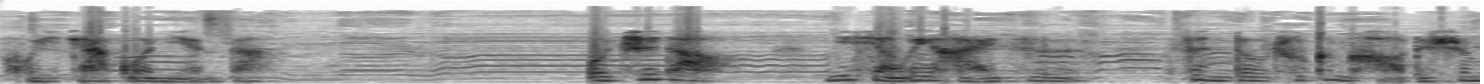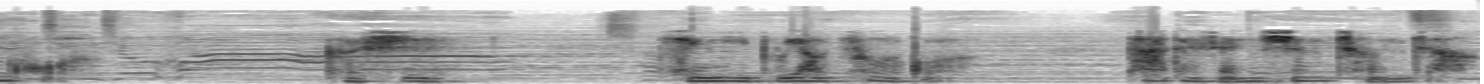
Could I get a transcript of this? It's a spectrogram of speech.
回家过年吧。我知道你想为孩子奋斗出更好的生活，可是，请你不要错过他的人生成长。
